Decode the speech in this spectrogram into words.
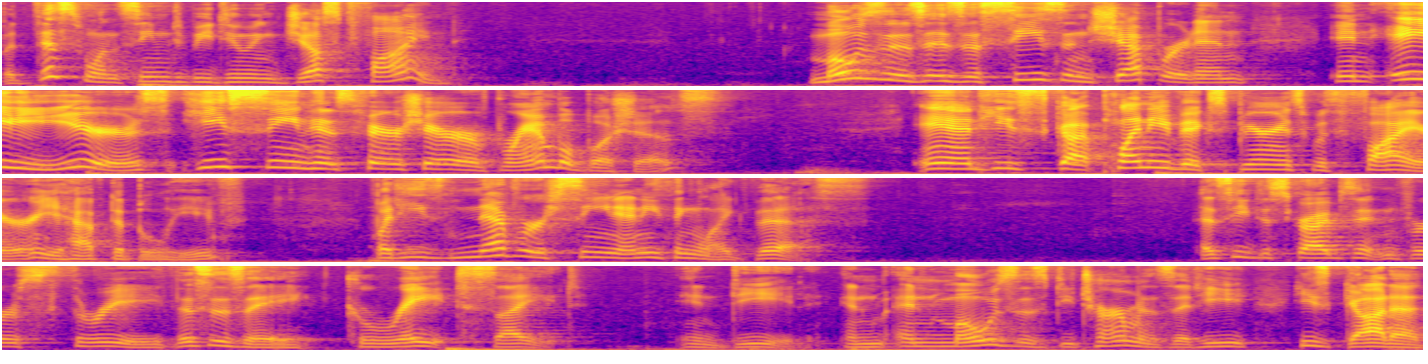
But this one seemed to be doing just fine. Moses is a seasoned shepherd, and in 80 years, he's seen his fair share of bramble bushes. And he's got plenty of experience with fire, you have to believe. But he's never seen anything like this. As he describes it in verse 3, this is a great sight indeed. And, and Moses determines that he, he's got to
